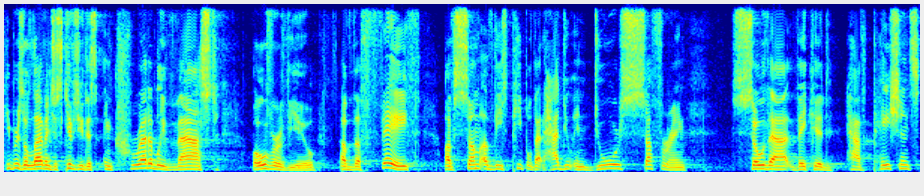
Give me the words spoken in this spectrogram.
Hebrews 11 just gives you this incredibly vast overview of the faith of some of these people that had to endure suffering so that they could have patience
